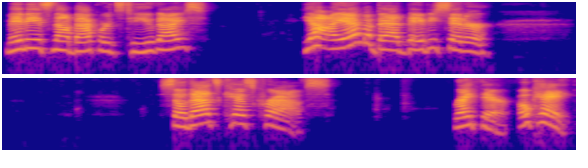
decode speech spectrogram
Maybe it's not backwards to you guys. Yeah, I am a bad babysitter. So that's Kiss Crafts. Right there. Okay.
